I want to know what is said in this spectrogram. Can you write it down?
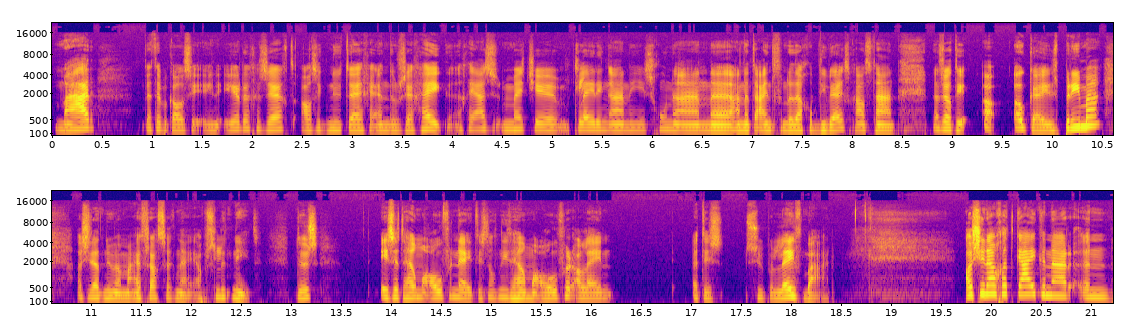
Maar, dat heb ik al eens eerder gezegd. Als ik nu tegen Andrew zeg... hey, ga eens met je kleding aan en je schoenen aan... Uh, aan het eind van de dag op die weegschaal staan. Dan zegt hij, oh, oké, is prima. Als je dat nu aan mij vraagt, zeg ik, nee, absoluut niet. Dus, is het helemaal over? Nee, het is nog niet helemaal over. Alleen, het is super leefbaar. Als je nou gaat kijken naar een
